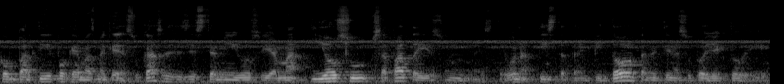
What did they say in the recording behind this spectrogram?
Compartir, porque además me quedé en su casa. Es este amigo se llama Iosu Zapata y es un este, buen artista, también pintor, también tiene su proyecto de,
